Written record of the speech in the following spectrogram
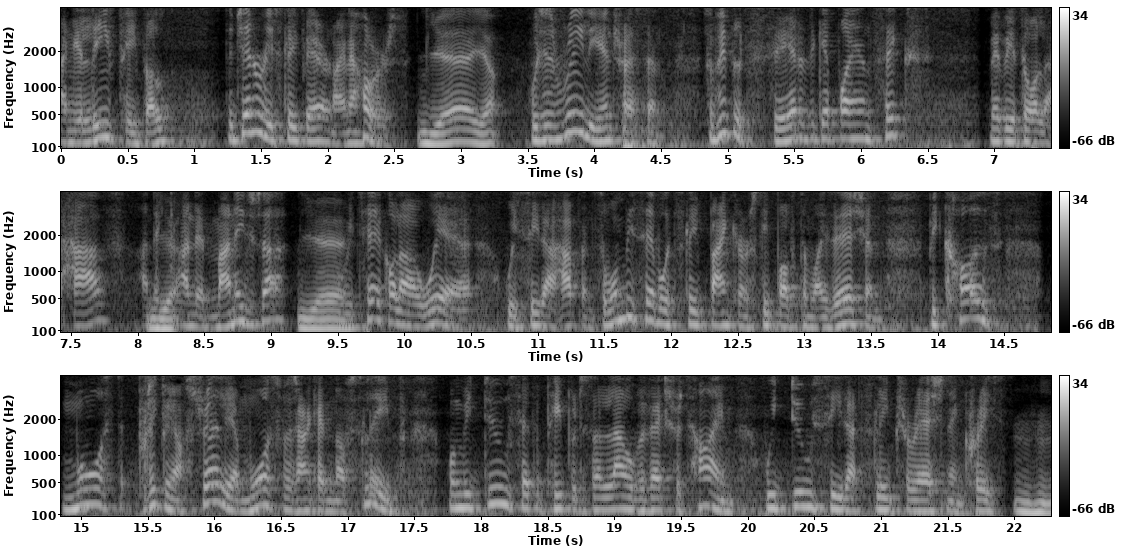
and you leave people, they generally sleep eight or nine hours, Yeah, yeah. which is really interesting. So people say that they get by on six. Maybe it's all they have, and they, Yeah. and they manage that. Yeah. When we take all that away, we see that happen. So when we say about sleep banking or sleep optimization, because most, particularly in Australia, most of us aren't getting enough sleep. When we do say to people just allow a bit of extra time, we do see that sleep duration increase, Mm-hmm.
